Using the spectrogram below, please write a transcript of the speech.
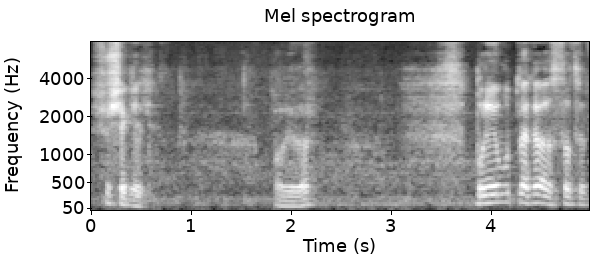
Şu şekil oluyor. Burayı mutlaka ıslatın.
